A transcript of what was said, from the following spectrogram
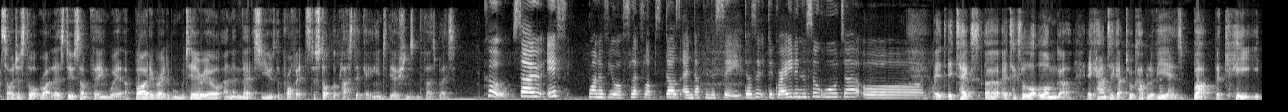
so I just thought, right, let's do something with a biodegradable material, and then let's use the profits to stop the plastic getting into the oceans in the first place. Cool. So, if one of your flip flops does end up in the sea, does it degrade in the salt water or not? It, it takes uh, it takes a lot longer. It can take up to a couple of years, but the key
